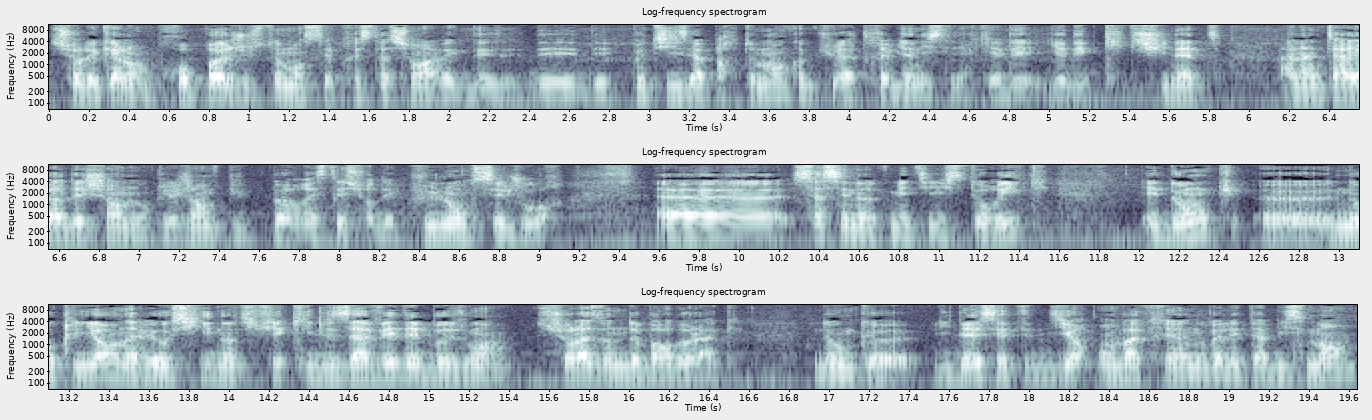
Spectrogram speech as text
sur lesquels on propose justement ces prestations avec des, des, petits appartements, comme tu l'as très bien dit, c'est-à-dire qu'il y, a des, il y a des kitchenettes à l'intérieur des chambres, donc les gens peuvent rester sur des plus longs séjours. Euh, ça, c'est notre métier historique. Et donc, euh, nos clients, on avait aussi identifié qu'ils avaient des besoins sur la zone de Bordeaux-Lac. Donc, l'idée, c'était de dire, on va créer un nouvel établissement,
